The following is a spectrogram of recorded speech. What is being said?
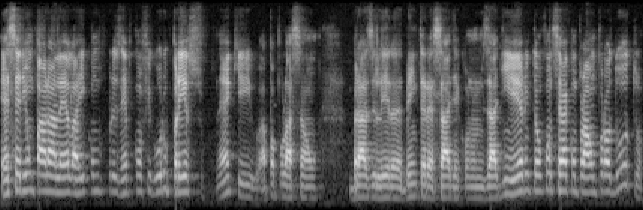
é, seria um paralelo aí como, por exemplo, configura o preço, né, que a população brasileira é bem interessada em economizar dinheiro, então quando você vai comprar um produto,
